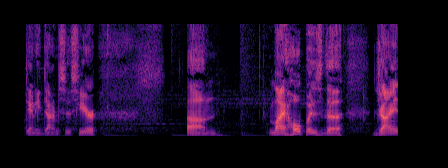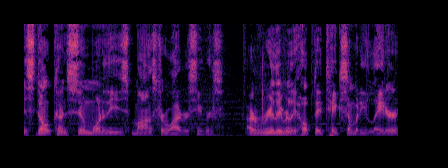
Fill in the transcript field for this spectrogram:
Danny Dimes this year. Um, my hope is the Giants don't consume one of these monster wide receivers. I really, really hope they take somebody later.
